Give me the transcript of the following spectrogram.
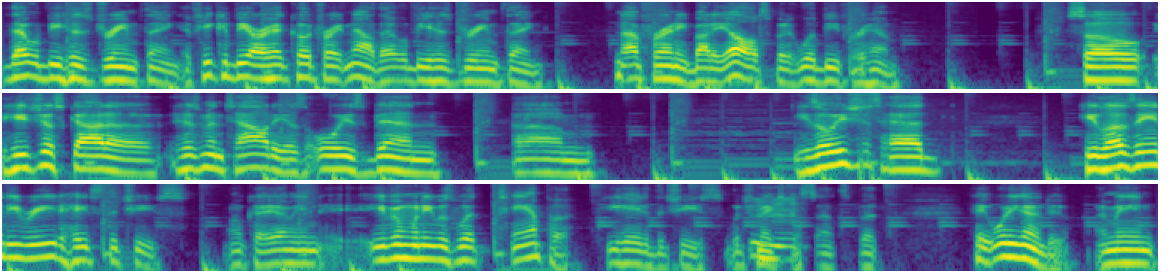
that would be his dream thing. If he could be our head coach right now, that would be his dream thing not for anybody else, but it would be for him. So he's just got a his mentality has always been um he's always just had he loves Andy Reid, hates the Chiefs. Okay. I mean, even when he was with Tampa, he hated the Chiefs, which mm-hmm. makes no sense. But hey, what are you gonna do? I mean,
